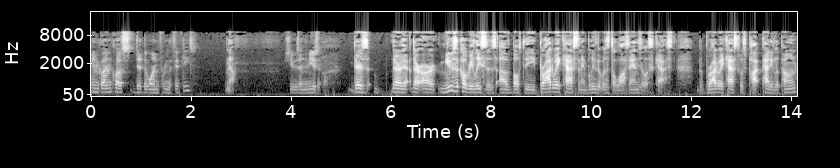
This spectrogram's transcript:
and Glenn Close did the one from the 50s. No, She was in the musical. there's there there are musical releases of both the Broadway cast and I believe it was the Los Angeles cast. The Broadway cast was Pa- Patti LuPone.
